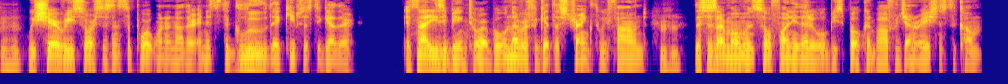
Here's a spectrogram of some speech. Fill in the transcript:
Mhm. We share resources and support one another, and it's the glue that keeps us together. It's not easy being Torr, but we'll never forget the strength we found. Mhm. This is our moment so funny that it will be spoken about for generations to come.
